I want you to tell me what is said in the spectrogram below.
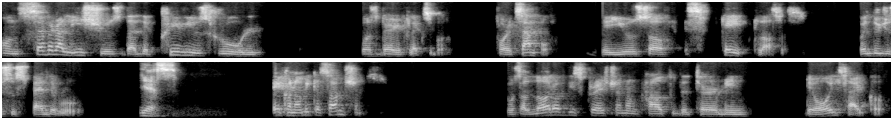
on several issues that the previous rule was very flexible. For example, the use of escape clauses. When do you suspend the rule? Yes. Economic assumptions. There was a lot of discretion on how to determine the oil cycle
